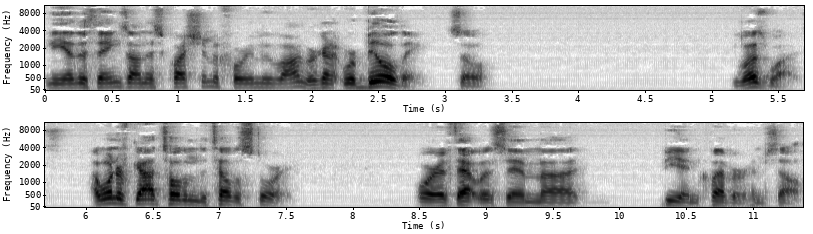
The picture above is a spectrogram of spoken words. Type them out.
Any other things on this question before we move on? We're gonna we're building, so he was wise. I wonder if God told him to tell the story, or if that was him uh, being clever himself.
